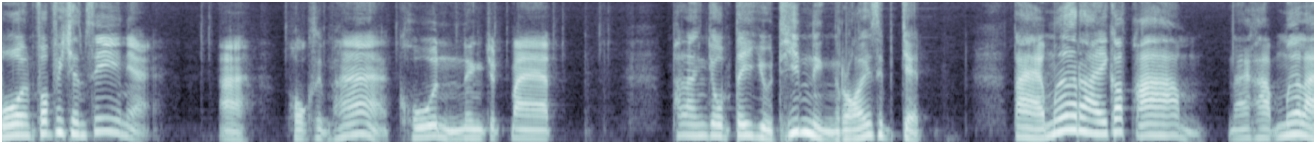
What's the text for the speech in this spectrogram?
Bone Proficiency เนี่ย อะ 65 คูณ 1.8 พลังโจมตีอยู่ที่ 117 แต่เมื่อไรก็ตามนะครับ เมื่อไร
